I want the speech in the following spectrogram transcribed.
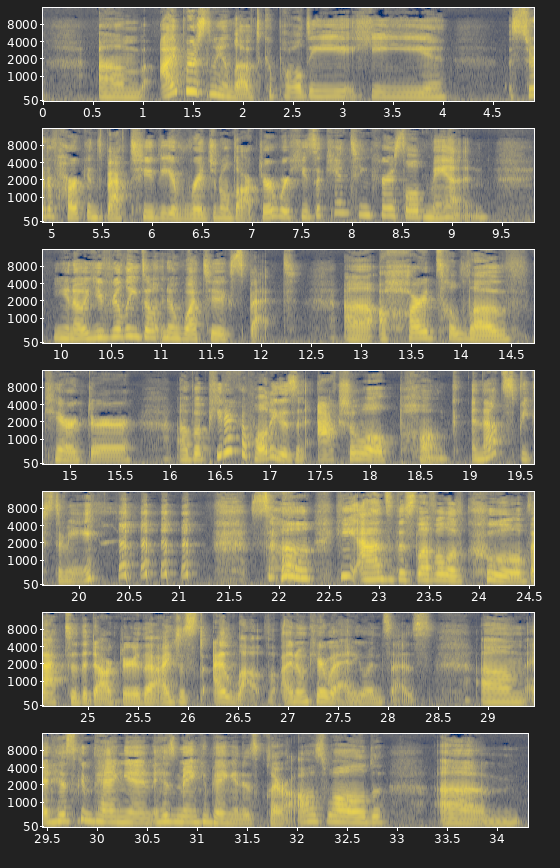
Um, I personally loved Capaldi. He sort of harkens back to the original Doctor, where he's a cantankerous old man. You know, you really don't know what to expect. Uh, a hard to love character. Uh, but Peter Capaldi is an actual punk, and that speaks to me. so he adds this level of cool back to the Doctor that I just I love. I don't care what anyone says. Um, and his companion, his main companion, is Clara Oswald. Um,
